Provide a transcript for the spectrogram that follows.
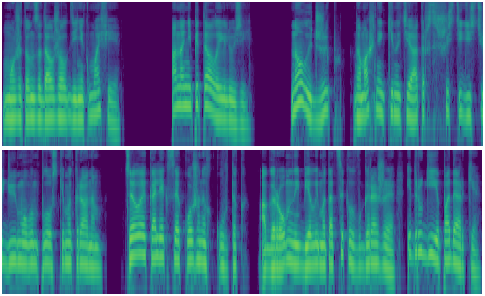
Может, он задолжал денег мафии? Она не питала иллюзий. Новый джип, домашний кинотеатр с 60-дюймовым плоским экраном, целая коллекция кожаных курток, огромный белый мотоцикл в гараже и другие подарки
